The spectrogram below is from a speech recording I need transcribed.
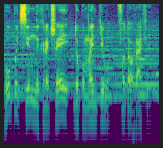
купи цінних речей, документів, фотографій.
